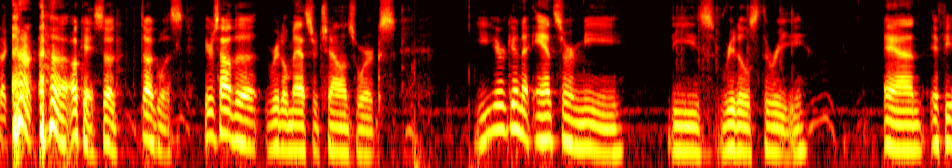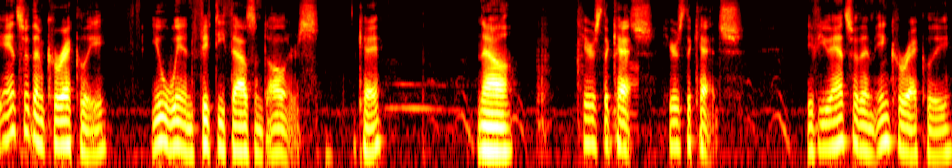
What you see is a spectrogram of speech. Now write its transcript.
to you. okay, so Douglas, here's how the Riddle Master Challenge works. You're gonna answer me these riddles three, and if you answer them correctly, you'll win fifty thousand dollars. Okay. Now, here's the catch. Here's the catch. If you answer them incorrectly,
